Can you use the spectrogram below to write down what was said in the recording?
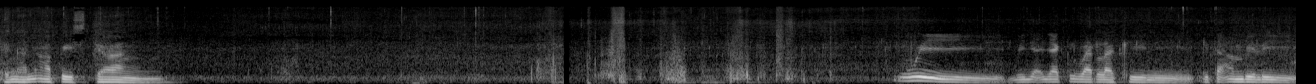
dengan api sedang Wih, minyaknya keluar lagi nih. Kita ambili.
